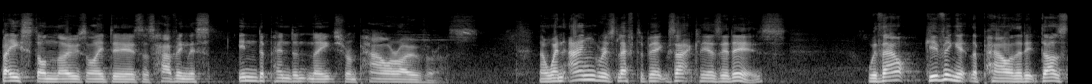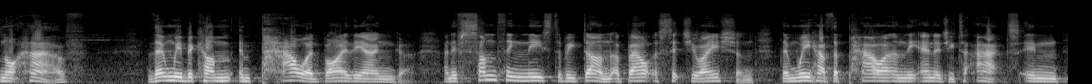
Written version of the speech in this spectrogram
based on those ideas as having this independent nature and power over us. Now, when anger is left to be exactly as it is, without giving it the power that it does not have, then we become empowered by the anger. And if something needs to be done about a situation, then we have the power and the energy to act in,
